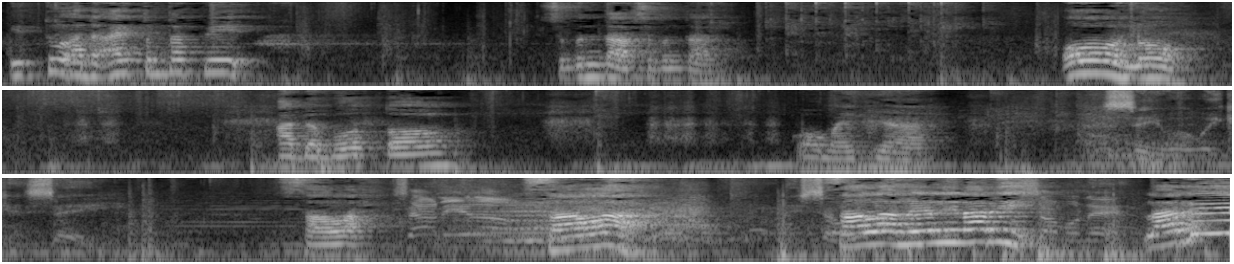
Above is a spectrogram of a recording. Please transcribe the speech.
Itu ada item tapi sebentar, sebentar. Oh no. Ada botol. Oh my god. See what we can see. Salah. Salah. Salah Meli lari. Lari.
